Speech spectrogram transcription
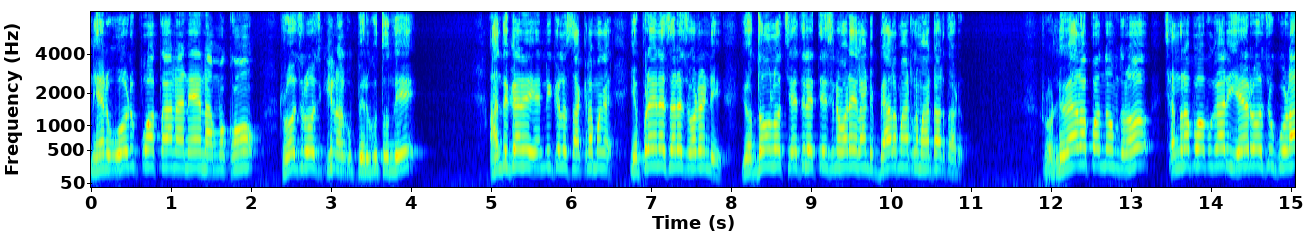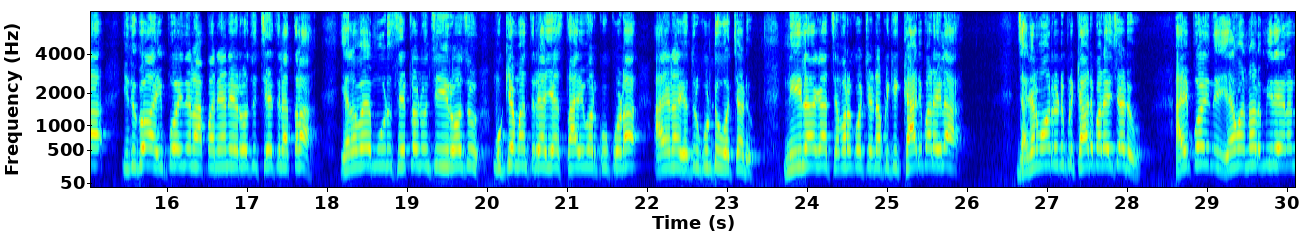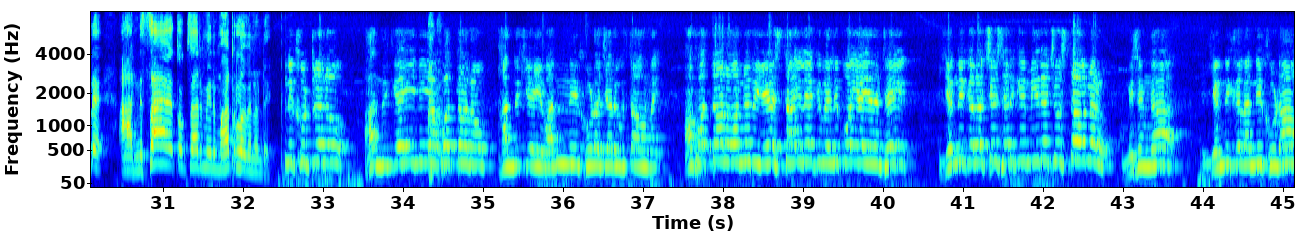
నేను ఓడిపోతాననే నమ్మకం రోజు రోజుకి నాకు పెరుగుతుంది. అందుకనే ఎన్నికలు సక్రమంగా ఎప్పుడైనా సరే చూడండి యుద్ధంలో చేతులు ఎత్తేసిన వాడే ఇలాంటి బేల మాటలు మాట్లాడతాడు. రెండు వేల పంతొమ్మిదిలో చంద్రబాబు గారు ఏ రోజు కూడా ఇదిగో అయిపోయింది నా పని అనే రోజు చేతులెత్తలా ఇరవై మూడు సీట్ల నుంచి ఈరోజు ముఖ్యమంత్రి అయ్యే స్థాయి వరకు కూడా ఆయన ఎదుర్కొంటూ వచ్చాడు. నీలాగా చివరకు వచ్చేటప్పటికి కాడిపడేలా. జగన్మోహన్ రెడ్డి ఇప్పుడు కాడిపడేశాడు. అయిపోయింది. ఏమన్నాడు మీరేనండి ఆ నిస్సహాయత ఒకసారి మీరు మాటలో వినండి. ఇన్ని కుట్రలు అందుకే ఇన్ని అబద్ధాలు అందుకే ఇవన్నీ కూడా జరుగుతా ఉన్నాయి. అబద్ధాలు అన్నది ఏ స్థాయిలోకి వెళ్ళిపోయాయి అంటే ఎన్నికలు వచ్చేసరికి మీరే చూస్తా ఉన్నారు. నిజంగా ఎన్నికలన్నీ కూడా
